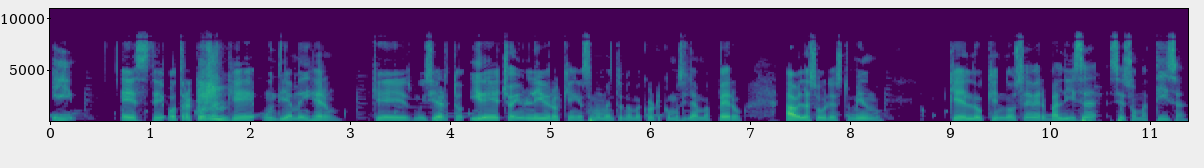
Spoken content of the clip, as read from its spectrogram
Y este, otra cosa que un día me dijeron, que es muy cierto, y de hecho hay un libro que en este momento no me acuerdo cómo se llama, pero habla sobre esto mismo, que lo que no se verbaliza se somatiza.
